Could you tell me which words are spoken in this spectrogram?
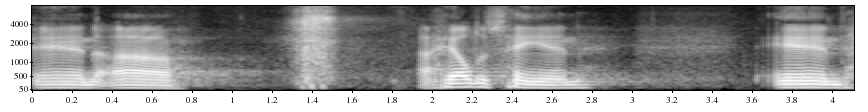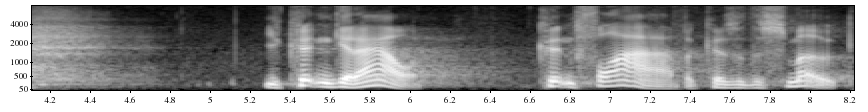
And uh, I held his hand, and you couldn't get out, couldn't fly because of the smoke.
